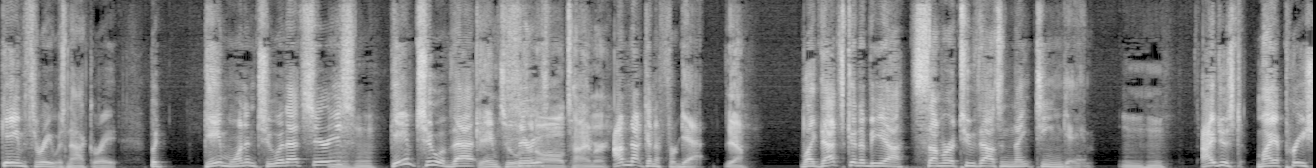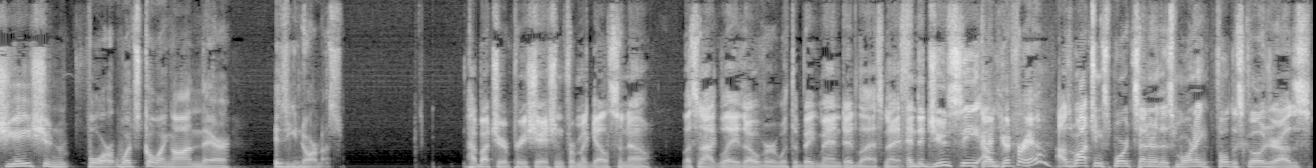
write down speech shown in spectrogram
Game three was not great, but game one and two of that series, mm-hmm. game two of that game two series, was an all timer. I'm not going to forget. Yeah. Like that's going to be a summer of 2019 game. Mm-hmm. I just, my appreciation for what's going on there is enormous. How about your appreciation for Miguel Sano? Let's not glaze over what the big man did last night. And did you see? Good, was, good for him. I was watching Sports Center this morning. Full disclosure, I was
